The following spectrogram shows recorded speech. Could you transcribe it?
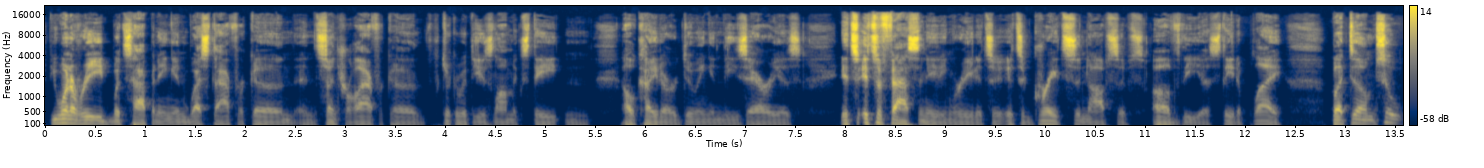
if you want to read what's happening in West Africa and, and Central Africa, particularly what the Islamic State and Al Qaeda are doing in these areas, it's it's a fascinating read. It's a it's a great synopsis of the uh, state of play. But um, so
